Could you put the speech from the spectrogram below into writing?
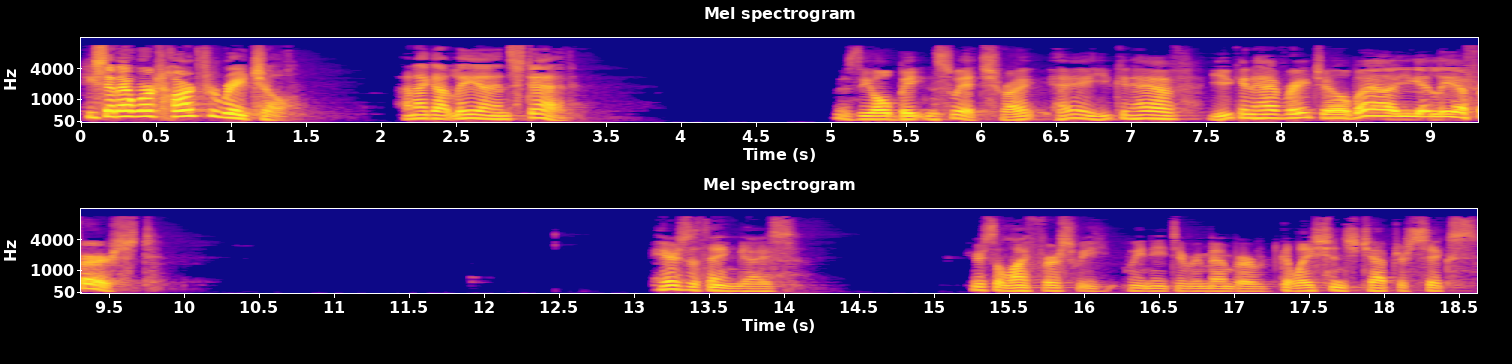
He said, I worked hard for Rachel and I got Leah instead. It was the old bait and switch, right? Hey, you can have you can have Rachel. Well, you get Leah first. Here's the thing, guys. Here's the life verse we, we need to remember. Galatians chapter 6,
